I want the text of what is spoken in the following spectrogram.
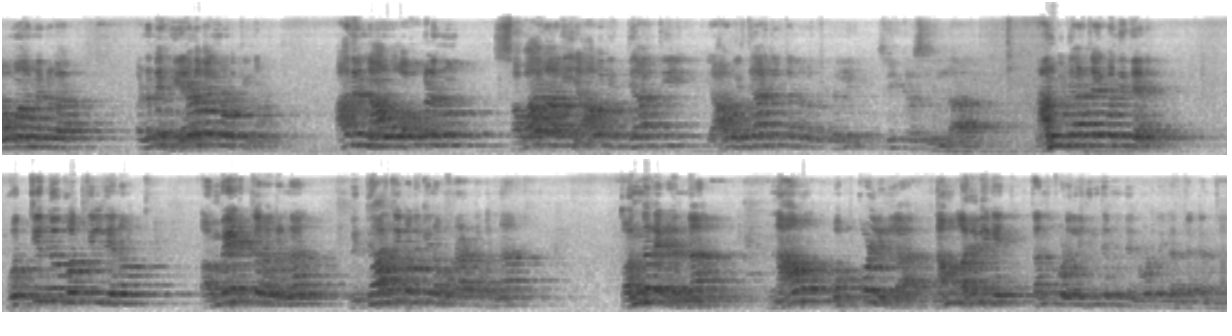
ಅವಮಾನಗಳ ಹೇರಳವಾಗಿ ನೋಡ್ತೀವಿ ನಾವು. ಆದರೆ ನಾವು ಅವುಗಳನ್ನು ಸವಾಲಾಗಿ ಯಾವ ವಿದ್ಯಾರ್ಥಿ ಯಾವ ವಿದ್ಯಾರ್ಥಿ ತನ್ನ ಬದುಕಿನಲ್ಲಿ ಸ್ವೀಕರಿಸಲಿಲ್ಲ ನಾನು ವಿದ್ಯಾರ್ಥಿಯಾಗಿ ಬಂದಿದ್ದೇನೆ. ಗೊತ್ತಿದ್ದು ಗೊತ್ತಿಲ್ಲದೇನೋ ಅಂಬೇಡ್ಕರ್ ಅವರನ್ನ, ವಿದ್ಯಾರ್ಥಿ ಬದುಕಿನ ಹೋರಾಟವನ್ನ, ತೊಂದರೆಗಳನ್ನು ನಾವು ಒಪ್ಕೊಳ್ಳಿಲ್ಲ. ನಮ್ಮ ಅರಿವಿಗೆ ತಂದುಕೊಳ್ಳಲು ಹಿಂದೆ ಮುಂದೆ ನೋಡಬೇಕು ಅಂತಕ್ಕಂಥ.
